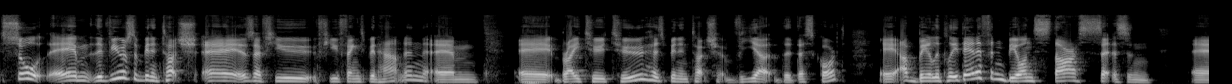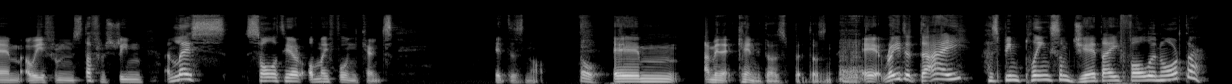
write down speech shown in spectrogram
so um, the viewers have been in touch. Uh, there's a few few things been happening. Um, uh, Bry22 has been in touch via the Discord. Uh, I've barely played anything beyond Star Citizen um, away from stuff from stream, unless Solitaire on my phone counts. It does not. Oh, Um, I mean, it kind of does, but it doesn't. Uh, Raider Die has been playing some Jedi Fallen Order.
